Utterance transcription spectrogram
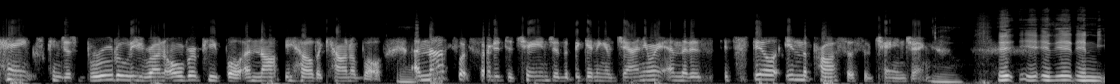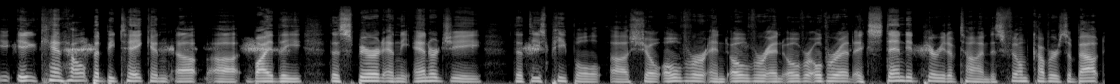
tanks can just brutally run over people and not be held accountable. Yeah. And that's what started to change in the beginning of January, and that is it's still in the process of changing. Yeah. It, it, it, and you can't help but be taken up uh, by the the spirit and the energy that these people uh, show over and over and over over an extended period of time. This film covers about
